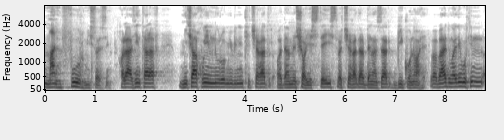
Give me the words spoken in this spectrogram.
منفور می‌سازیم. حالا از این طرف میچرخونیم نور رو می‌بینیم که چقدر آدم شایسته است و چقدر به نظر بیگناهه. و بعد اومدیم گفتیم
